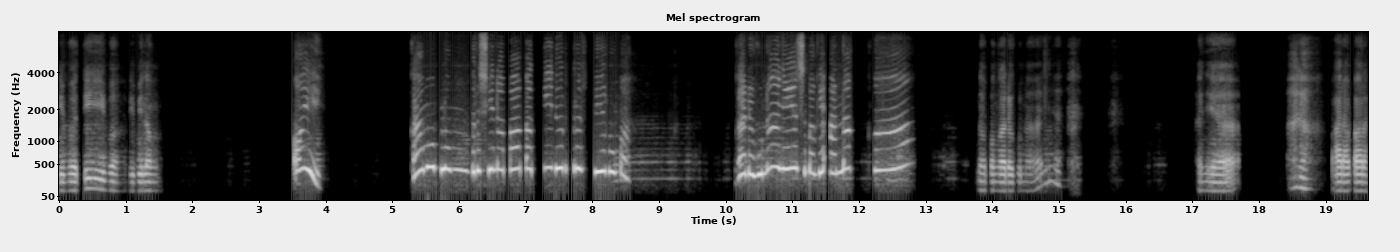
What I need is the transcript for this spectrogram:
Tiba-tiba dibilang oi kamu belum bersihin apa-apa tidur terus di rumah. Gak ada gunanya ya sebagai anak kenapa gak ada gunanya? Hanya ada parah-parah.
